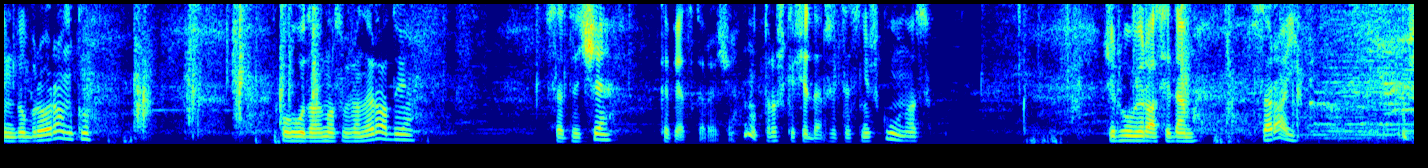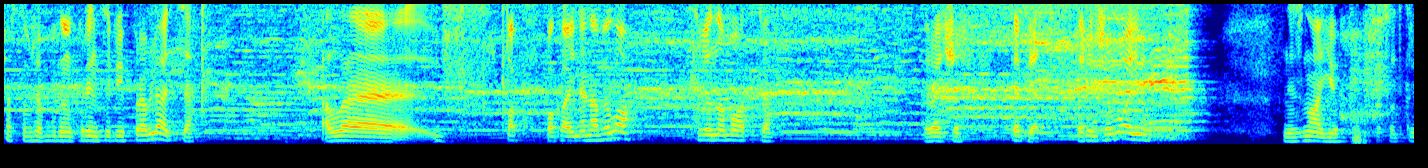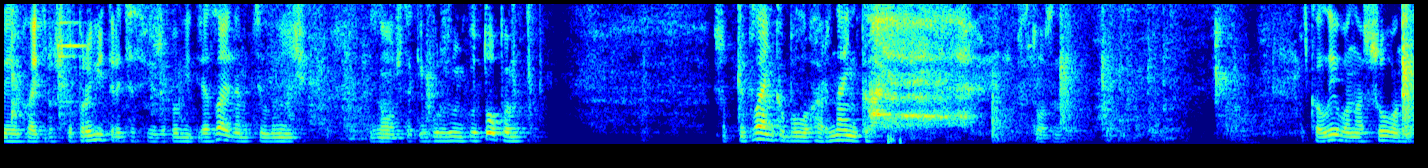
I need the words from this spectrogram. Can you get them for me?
Всім доброго ранку. Погода нас вже не радує. Все тече. Капець, коротше. Ну, трошки ще держиться сніжку у нас. Черговий раз йдемо в сарай. Ну, зараз вже будемо, в принципі, вправлятися. Але так поки й не навела свиноматка. Коротше, капець. Переживаю. Не знаю. Зараз відкриємо, хай трошки провітриться, свіже повітря зайдемо цілу ніч. Знову ж таки буржуйку топимо. Щоб тепленько було, гарненько. Хто знає. Коли вона, що вона.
